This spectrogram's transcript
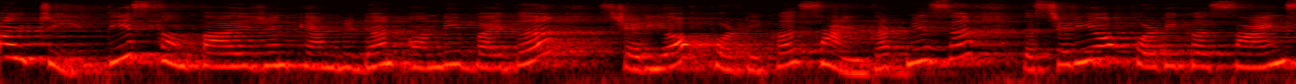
country. This comparison can be done only by the study of political science. That means uh, the study of political science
